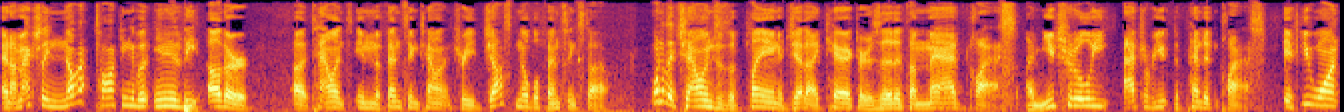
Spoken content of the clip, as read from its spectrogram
And I'm actually not talking about any of the other uh, talents in the fencing talent tree, just Noble Fencing Style. One of the challenges of playing a Jedi character is that it's a mad class, a mutually attribute dependent class. If you want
